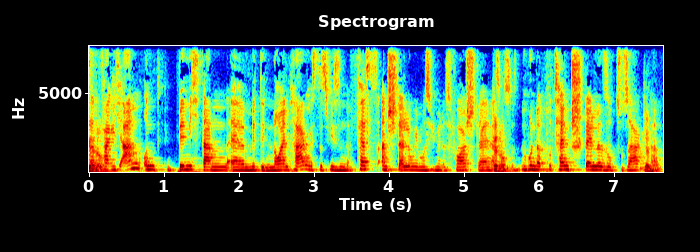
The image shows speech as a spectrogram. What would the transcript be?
Dann Mhm. Genau. fange ich an und bin ich dann äh, mit den neun Tagen, ist das wie so eine Festanstellung, wie muss ich mir das vorstellen? Genau. Also es ist eine 100% Stelle sozusagen genau. dann.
